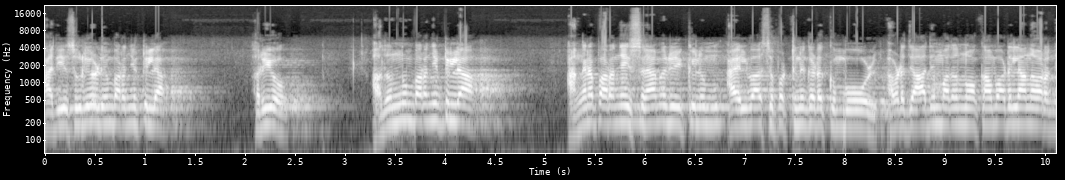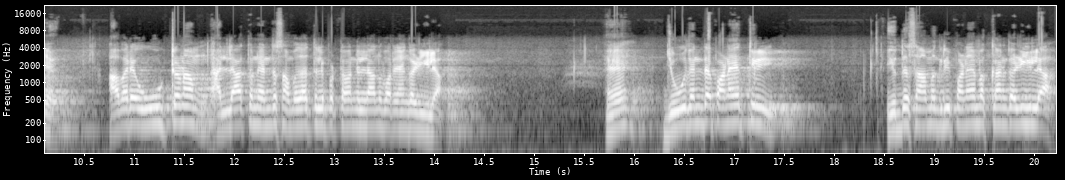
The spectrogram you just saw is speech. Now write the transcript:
ഹദീസുകളോടും പറഞ്ഞിട്ടില്ല. അറിയോ? അതൊന്നും പറഞ്ഞിട്ടില്ല. അങ്ങനെ പറഞ്ഞ ഇസ്ലാമിൽ ഒരിക്കലും അയൽവാസി പട്ടിണി കിടക്കുമ്പോൾ അവിടെ ജാതി മതം നോക്കാൻ പാടില്ല എന്ന് പറഞ്ഞ് അവരെ ഊട്ടണം. അല്ലാത്തവൻ എന്റെ സമുദായത്തിൽപ്പെട്ടവനില്ല എന്ന് പറയാൻ കഴിയില്ല. ഏ? ജൂതന്റെ പണയത്തിൽ യുദ്ധസാമഗ്രി പണയം വെക്കാൻ കഴിയില്ല.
